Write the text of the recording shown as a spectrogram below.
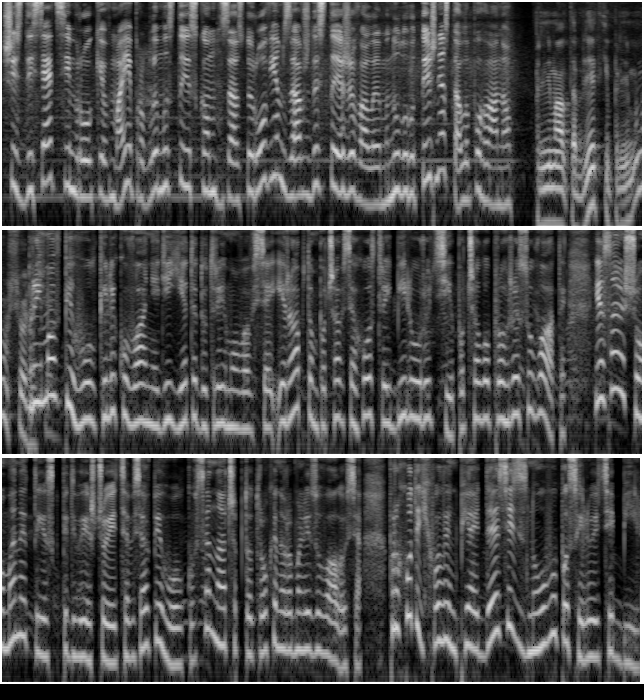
67 років, має проблеми з тиском. За здоров'ям завжди стежив, але минулого тижня стало погано. Принимал таблетки, принимал, ну все. Приймав пігулки, лікування, дієти дотримувався, і раптом почався гострий біль у руці, почало прогресувати. Я знаю, що у мене тиск підвищується, взяв пігулку, все начебто трохи нормалізувалося. Проходить хвилин 5-10, знову посилюється біль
